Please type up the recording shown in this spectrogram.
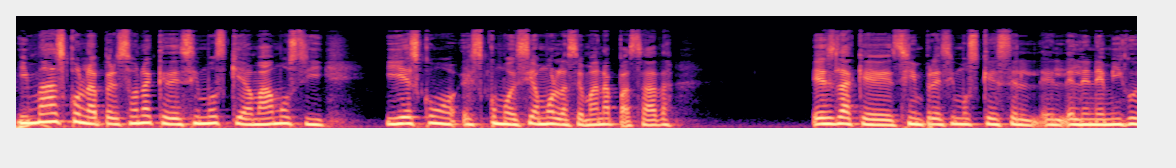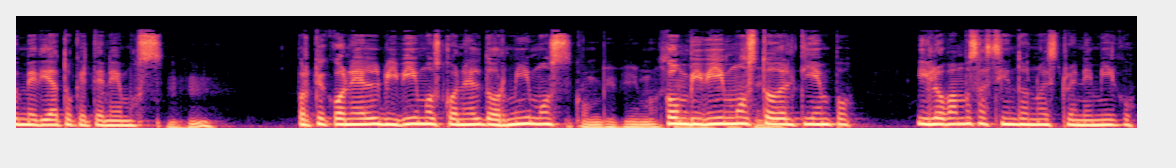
Y más con la persona que decimos que amamos y, y es, como, es como decíamos la semana pasada, es la que siempre decimos que es el, el- el enemigo inmediato que tenemos. Porque con él vivimos, con él dormimos, Convivimos. sí. todo el tiempo y lo vamos haciendo nuestro enemigo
